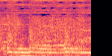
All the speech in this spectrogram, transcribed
Thank you.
